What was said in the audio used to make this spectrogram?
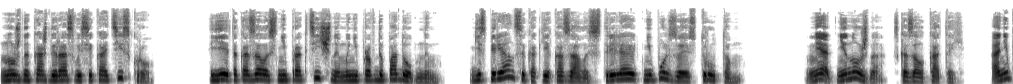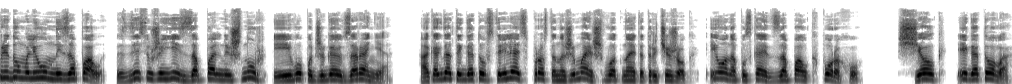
Нужно каждый раз высекать искру? Ей это казалось непрактичным и неправдоподобным. Гесперианцы, как ей казалось, стреляют, не пользуясь трутом. «Нет, не нужно», — сказал Катай. «Они придумали умный запал. Здесь уже есть запальный шнур, и его поджигают заранее. А когда ты готов стрелять, просто нажимаешь вот на этот рычажок, и он опускает запал к пороху. Щелк, и готово.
